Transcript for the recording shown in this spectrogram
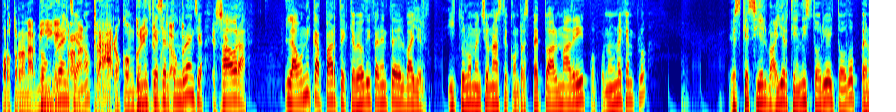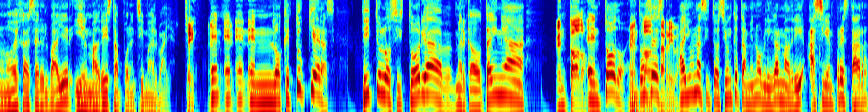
por tronar mi liga y tronar. ¿no? Claro, congruencia. Tiene que ser congruencia. Ahora, la única parte que veo diferente del Bayern, y tú lo mencionaste con respecto al Madrid, por poner un ejemplo, es que sí, el Bayern tiene historia y todo, pero no deja de ser el Bayern y el Madrid está por encima del Bayern. Sí. En, en- en- en lo que tú quieras, títulos, historia, mercadotecnia, En todo. en todo. En todo Entonces, está arriba. hay una situación que también obliga al Madrid a siempre estar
